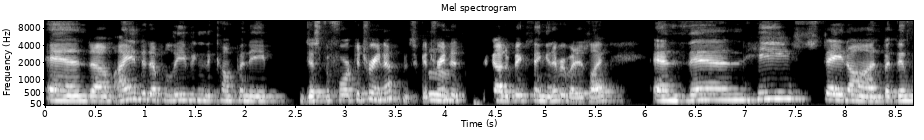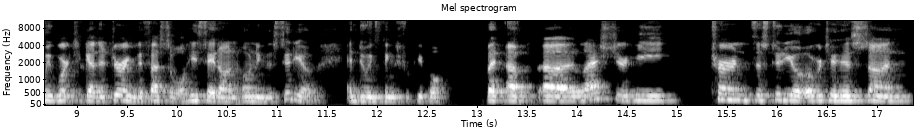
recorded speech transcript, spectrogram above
And um, I ended up leaving the company just before Katrina. Katrina mm. got a big thing in everybody's life. And then he stayed on, but then we worked together during the festival. He stayed on owning the studio and doing things for people. But uh, uh, last year, he turned the studio over to his son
